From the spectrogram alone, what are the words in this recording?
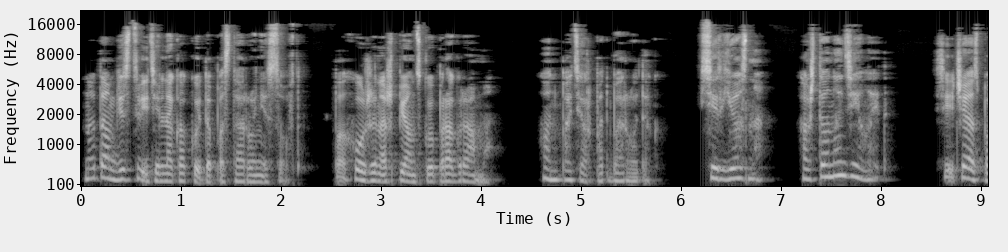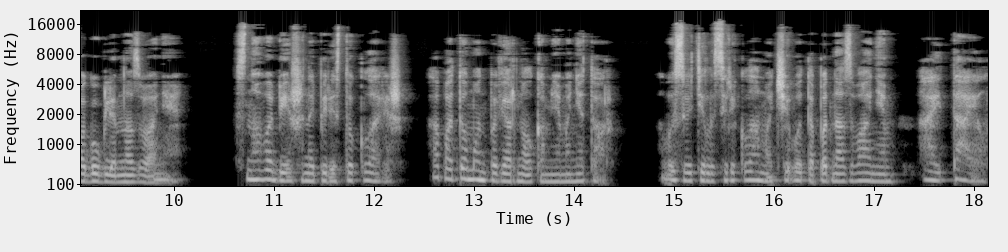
но там действительно какой-то посторонний софт. Похоже на шпионскую программу». Он потер подбородок. «Серьезно? А что она делает?» «Сейчас погуглим название». Снова бешеный перестук клавиш, а потом он повернул ко мне монитор. Высветилась реклама чего-то под названием iTile.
